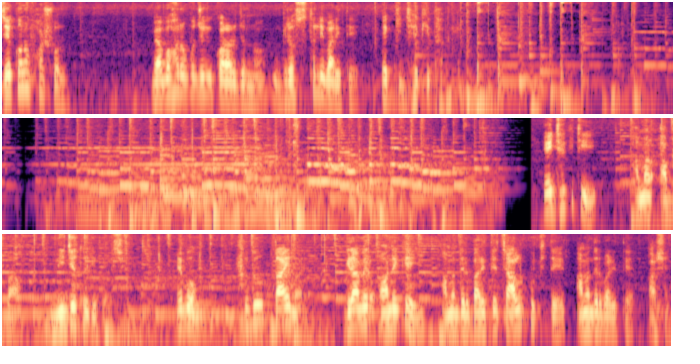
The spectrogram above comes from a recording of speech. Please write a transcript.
যে কোনো ফসল ব্যবহার উপযোগী করার জন্য গৃহস্থলী বাড়িতে একটি ঝেঁকি থাকে। এই ঝেঁকিটি আমার আব্বা নিজে তৈরি করেছে এবং শুধু তাই নয়, গ্রামের অনেকেই আমাদের বাড়িতে চাল কুটতে আমাদের বাড়িতে আসেন।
